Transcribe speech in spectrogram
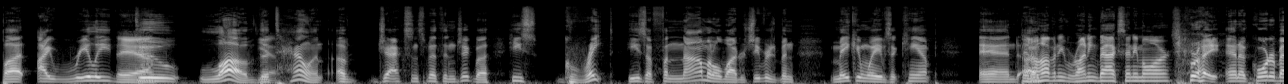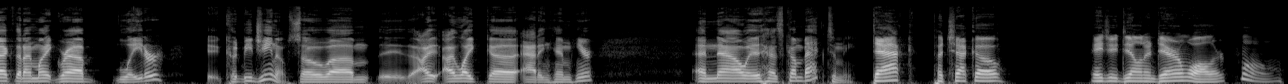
but I really Yeah. do love the Yeah. talent of Jaxon Smith-Njigba. He's great. He's a phenomenal wide receiver. He's been making waves at camp, and They uh, don't have any running backs anymore. right, and a quarterback that I might grab later. It could be Gino. So um, I I like uh, adding him here, and now it has come back to me. Dak, Pacheco, AJ Dillon, and Darren Waller. Oh,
